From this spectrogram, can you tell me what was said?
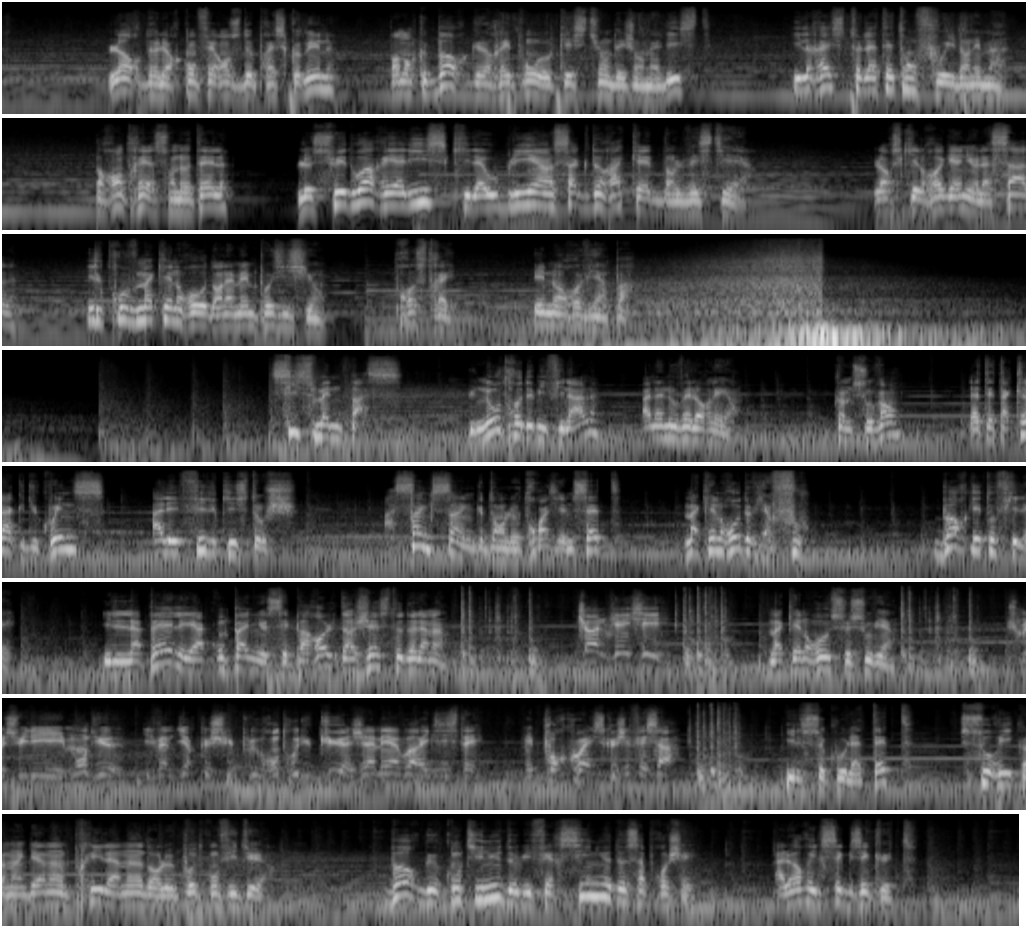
Lors de leur conférence de presse commune, pendant que Borg répond aux questions des journalistes, il reste la tête enfouie dans les mains. Rentré à son hôtel, le Suédois réalise qu'il a oublié un sac de raquettes dans le vestiaire. Lorsqu'il regagne la salle, il trouve McEnroe dans la même position, prostré, et n'en revient pas. Six semaines passent. Une autre demi-finale, à la Nouvelle-Orléans. Comme souvent, la tête à claque du Queens a les fils qui se touchent. À 5-5 dans le troisième set, McEnroe devient fou. Borg est au filet. Il l'appelle et accompagne ses paroles d'un geste de la main. John, viens ici. McEnroe se souvient. Je me suis dit, mon Dieu, il va me dire que je suis le plus grand trou du cul à jamais avoir existé. Mais pourquoi est-ce que j'ai fait ça? Il secoue la tête, sourit comme un gamin pris la main dans le pot de confiture. Borg continue de lui faire signe de s'approcher. Alors il s'exécute.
